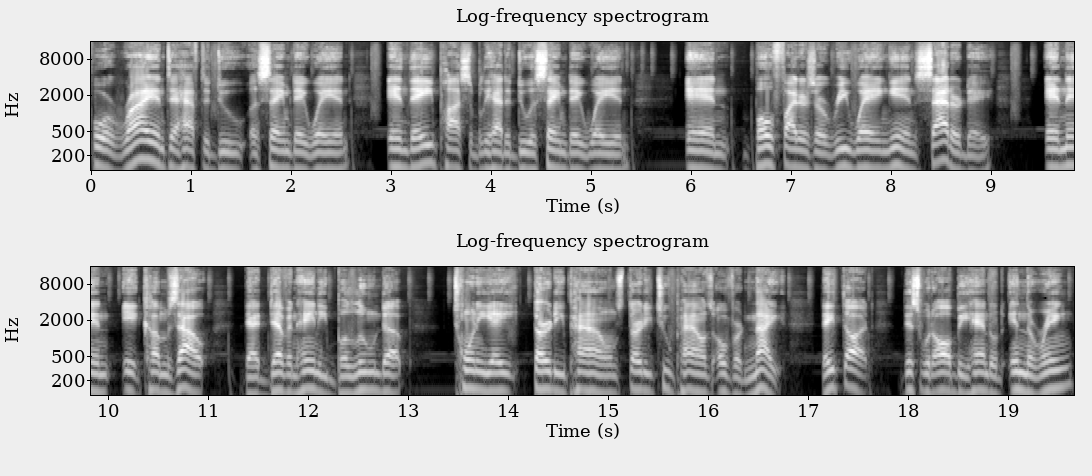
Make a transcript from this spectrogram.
for Ryan to have to do a same day weigh in, and they possibly had to do a same day weigh in. And both fighters are re-weighing in Saturday. And then it comes out that Devin Haney ballooned up 28, 30 pounds, 32 pounds overnight. They thought this would all be handled in the ring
